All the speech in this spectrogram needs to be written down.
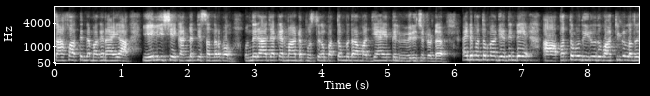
സാഫാത്തിന്റെ മകനായ ഏലീശയെ കണ്ടെത്തിയ സന്ദർഭം ഒന്ന് രാജാക്കന്മാരുടെ പുസ്തകം പത്തൊമ്പതാം അധ്യായത്തിൽ വിവരിച്ചിട്ടുണ്ട്. അതിന്റെ പത്തൊമ്പത് അധ്യായത്തിന്റെ പത്തൊമ്പത് ഇരുപത് വാക്യങ്ങൾ അത്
